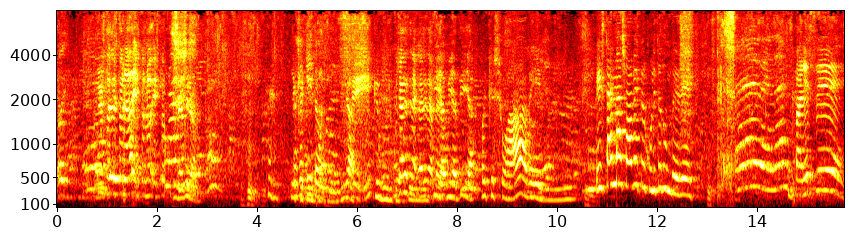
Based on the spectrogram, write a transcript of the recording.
Pero esto, esto nada, esto no... Esto... Mira, mira. No se quito. Mira, Sí. qué bonito. Muchas veces tiene pérdida, Tía, pero... mira, tía. Ay, qué suave. Esta es más suave que el culito de un bebé. Parece,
